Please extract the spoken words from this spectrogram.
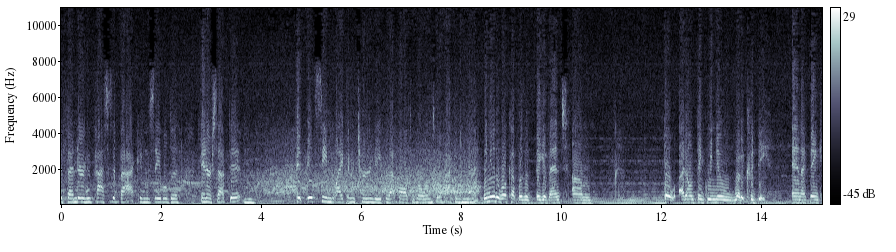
defender who passes it back and is able to intercept it. And it, it seemed like an eternity for that ball to roll into the back of the net. We knew the World Cup was a big event, um, but I don't think we knew what it could be. And I think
